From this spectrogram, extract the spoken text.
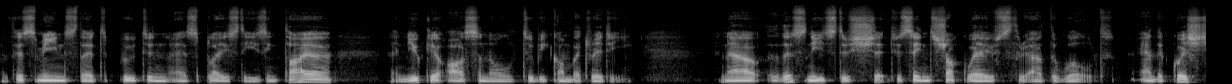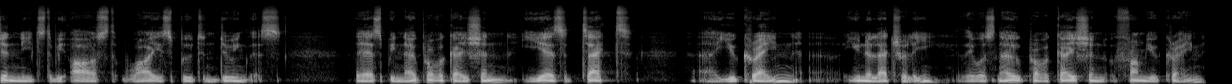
This means that Putin has placed his entire uh, nuclear arsenal to be combat ready. Now, this needs to, sh- to send shockwaves throughout the world. And the question needs to be asked why is Putin doing this? There has been no provocation. He has attacked uh, Ukraine uh, unilaterally. There was no provocation from Ukraine.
